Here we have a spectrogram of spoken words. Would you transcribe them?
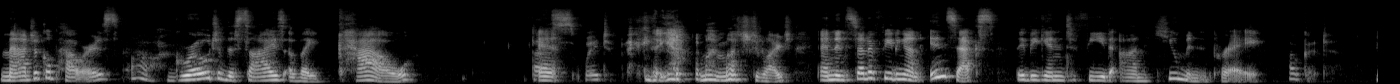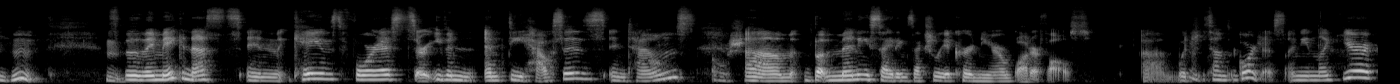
magical powers, Oh, grow to the size of a cow, that's way too big. yeah, much too large, and instead of feeding on insects, they begin to feed on human prey. Oh, good. hmm Hmm. So they make nests in caves, forests, or even empty houses in towns. Oh. Um, but many sightings actually occur near waterfalls, um, which Hmm. sounds gorgeous. I mean, like you're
